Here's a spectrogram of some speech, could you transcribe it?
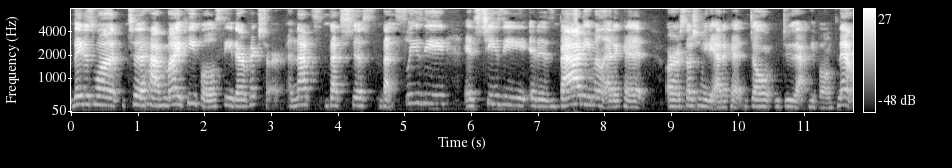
They just want to have my people see their picture. And that's that's just that's sleazy, it's cheesy, it is bad email etiquette or social media etiquette. Don't do that, people. Now,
